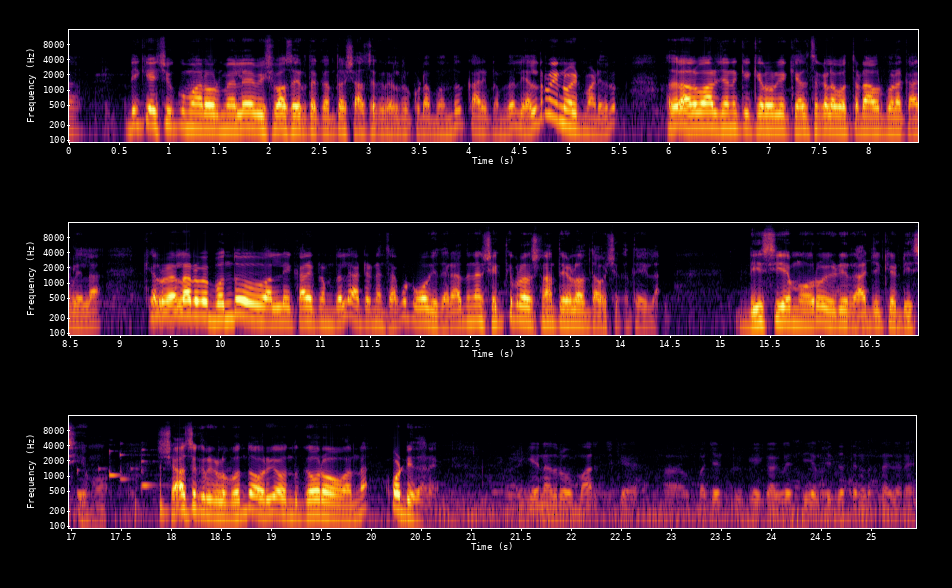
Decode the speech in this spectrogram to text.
ಡಿ ಕೆ ಶಿವಕುಮಾರ್ ಅವ್ರ ಮೇಲೆ ವಿಶ್ವಾಸ ಇರತಕ್ಕಂಥ ಶಾಸಕರೆಲ್ಲರೂ ಕೂಡ ಬಂದು ಕಾರ್ಯಕ್ರಮದಲ್ಲಿ ಎಲ್ಲರೂ ಇನ್ವೈಟ್ ಮಾಡಿದರು. ಅದರಲ್ಲಿ ಹಲವಾರು ಜನಕ್ಕೆ ಕೆಲವರಿಗೆ ಕೆಲಸಗಳ ಒತ್ತಡ ಅವ್ರು ಬರೋಕ್ಕಾಗಲಿಲ್ಲ. ಕೆಲವರೆಲ್ಲರೂ ಬಂದು ಅಲ್ಲಿ ಕಾರ್ಯಕ್ರಮದಲ್ಲಿ ಅಟೆಂಡೆನ್ಸ್ ಹಾಕ್ಬಿಟ್ಟು ಹೋಗಿದ್ದಾರೆ. ಅದನ್ನು ಶಕ್ತಿ ಪ್ರದರ್ಶನ ಅಂತ ಹೇಳುವಂಥ ಅವಶ್ಯಕತೆ ಇಲ್ಲ. ಡಿ ಸಿ ಎಂ ಅವರು, ಇಡೀ ರಾಜ್ಯಕ್ಕೆ ಡಿ ಸಿ ಎಮ್ಮು ಶಾಸಕರುಗಳು ಬಂದು ಅವರಿಗೆ ಒಂದು ಗೌರವವನ್ನು ಕೊಟ್ಟಿದ್ದಾರೆ. ಏನಾದರೂ ಮಾರ್ಚ್ಗೆ ಬಜೆಟ್ಗೆ ಈಗಾಗಲೇ ಸಿ ಎಂ ಸಿದ್ಧತೆ ನಡೆಸ್ತಾ ಇದ್ದಾರೆ.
